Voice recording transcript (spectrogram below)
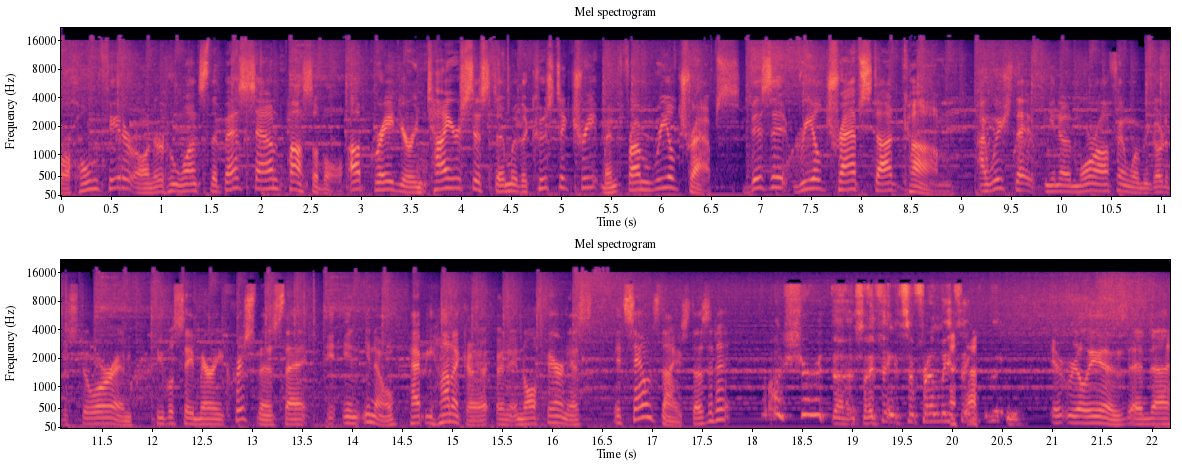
or home theater owner who wants the best sound possible, upgrade your entire system with acoustic treatment from Real Traps. Visit realtraps.com. I wish that you know more often when we go to the store and people say Merry Christmas that in, you know Happy Hanukkah. In, in all fairness, it sounds nice, doesn't it? Well, sure it does. I think it's a friendly thing to do. It really is, and uh,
